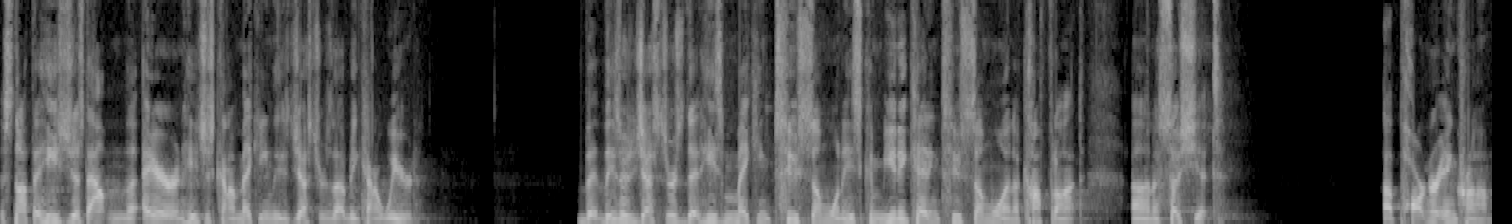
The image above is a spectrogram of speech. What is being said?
It's not that he's just out in the air and he's just kind of making these gestures. That would be kind of weird. But these are gestures that he's making to someone. He's communicating to someone, a confidant, an associate, a partner in crime.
